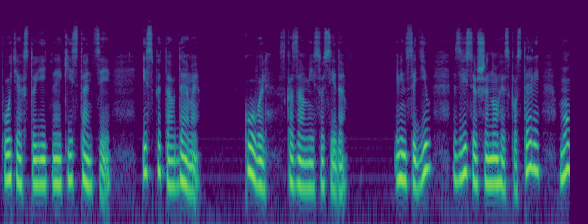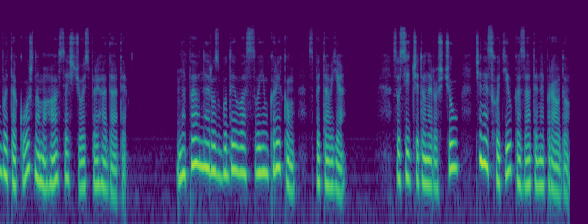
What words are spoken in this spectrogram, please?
потяг стоїть на якійсь станції, і спитав, де ми. Ковель, сказав мій сусіда. Він сидів, звісивши ноги з постелі, мов би також намагався щось пригадати. Напевне, розбудив вас своїм криком? спитав я. Сусід чи то не розчув, чи не схотів казати неправду.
